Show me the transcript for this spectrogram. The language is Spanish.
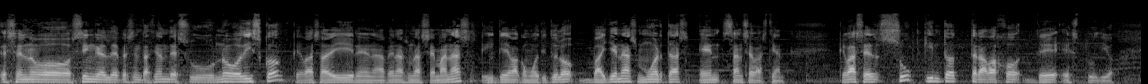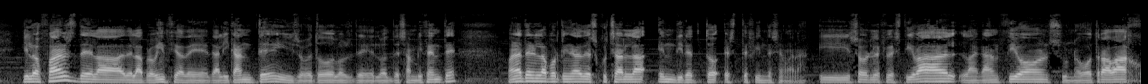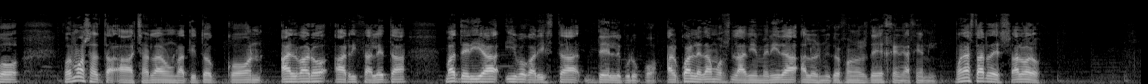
es el nuevo single de presentación de su nuevo disco que va a salir en apenas unas semanas y lleva como título Ballenas Muertas en San Sebastián, que va a ser su quinto trabajo de estudio. Y los fans de la, de la provincia de, Alicante y sobre todo los de, los de San Vicente van a tener la oportunidad de escucharla en directo este fin de semana. Y sobre el festival, la canción, su nuevo trabajo, vamos a, a charlar un ratito con Álvaro Arrizaleta, batería y vocalista del grupo, al cual le damos la bienvenida a los micrófonos de Generación I. Buenas tardes, Álvaro.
